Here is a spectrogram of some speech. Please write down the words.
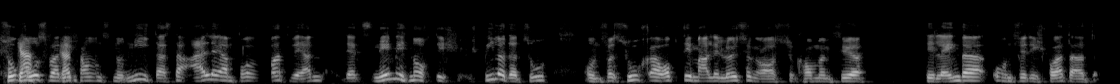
So ja, groß war die Chance noch nie, dass da alle an Bord wären. Jetzt nehme ich noch die Spieler dazu und versuche eine optimale Lösung rauszukommen für die Länder und für die Sportart.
